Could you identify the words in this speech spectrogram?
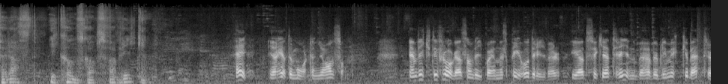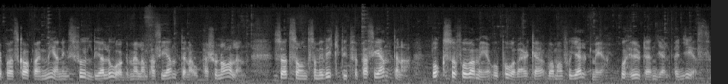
Kafferast i Kunskapsfabriken. Hej, jag heter Mårten Jansson. En viktig fråga som vi på NSPH driver är att psykiatrin behöver bli mycket bättre på att skapa en meningsfull dialog mellan patienterna och personalen så att sånt som är viktigt för patienterna också får vara med och påverka vad man får hjälp med och hur den hjälpen ges.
